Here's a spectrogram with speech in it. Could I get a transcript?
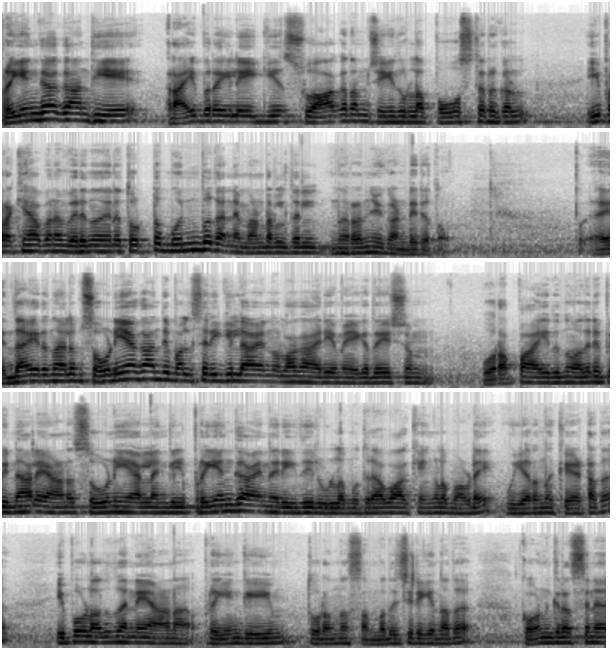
പ്രിയങ്ക ഗാന്ധിയെ റായ്ബറയിലേക്ക് സ്വാഗതം ചെയ്തുള്ള പോസ്റ്ററുകൾ ഈ പ്രഖ്യാപനം വരുന്നതിന് തൊട്ട് മുൻപ് തന്നെ മണ്ഡലത്തിൽ നിറഞ്ഞു കണ്ടിരുന്നു. എന്തായിരുന്നാലും സോണിയാഗാന്ധി മത്സരിക്കില്ല എന്നുള്ള കാര്യം ഏകദേശം ഉറപ്പായിരുന്നു. അതിന് പിന്നാലെയാണ് സോണിയ അല്ലെങ്കിൽ പ്രിയങ്ക എന്ന രീതിയിലുള്ള മുദ്രാവാക്യങ്ങളും അവിടെ ഉയർന്നു കേട്ടത്. ഇപ്പോൾ അതുതന്നെയാണ് പ്രിയങ്കയും തുറന്ന് സമ്മതിച്ചിരിക്കുന്നത്. കോൺഗ്രസ്സിന്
